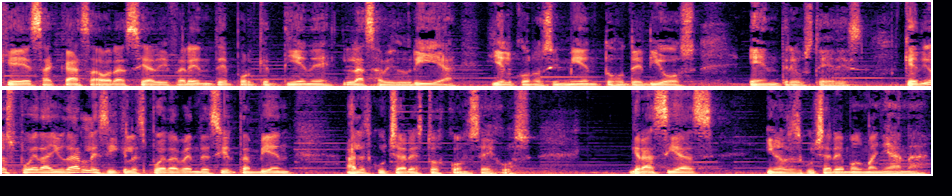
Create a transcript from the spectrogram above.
que esa casa ahora sea diferente porque tiene la sabiduría y el conocimiento de Dios entre ustedes. Que Dios pueda ayudarles y que les pueda bendecir también al escuchar estos consejos. Gracias y nos escucharemos mañana.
